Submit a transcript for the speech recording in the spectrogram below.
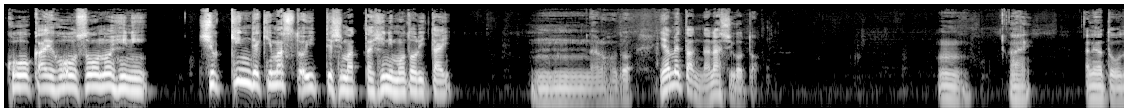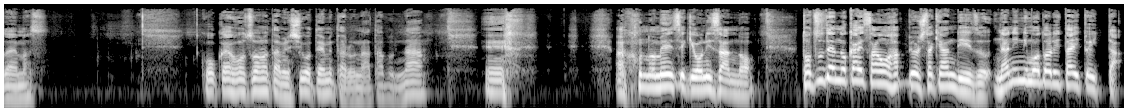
公開放送の日に出勤できますと言ってしまった日に戻りたい。うん、なるほど。辞めたんだな、仕事。うん。はい。ありがとうございます。公開放送のために仕事辞めたるな、多分な。えー、あ、この面積お兄さんの、突然の解散を発表したキャンディーズ、何に戻りたいと言った？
